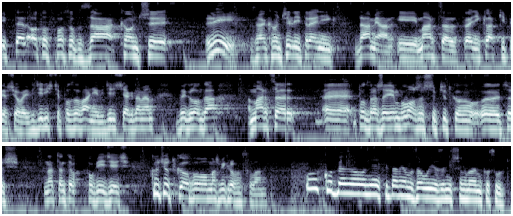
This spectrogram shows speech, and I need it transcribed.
I w ten oto sposób zakończyli, zakończyli trening Damian i Marcel, trening klatki piersiowej. Widzieliście pozowanie, widzieliście jak Damian wygląda. Marcel e, pod wrażeniem, bo możesz szybciutko e, coś na ten temat powiedzieć. Króciutko, bo masz mikrofon schowany. O kurde, no niech Damian żałuje, że nie ściągnąłem koszulki.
